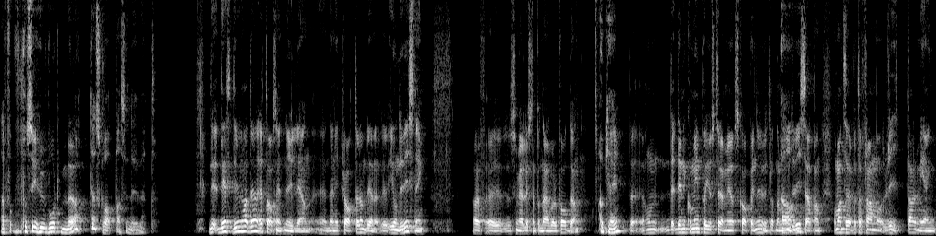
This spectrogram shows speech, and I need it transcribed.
Att få, få se hur vårt möte skapas i nuet. Det, det, du hade ett avsnitt nyligen eh, där ni pratade om det i undervisning. Eh, som jag lyssnade på Närvaropodden. Okej. Okay. Det, det ni kom in på just det där med att skapa i nuet. Att när man ja. undervisar, att man, om man till exempel tar fram och ritar med en,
